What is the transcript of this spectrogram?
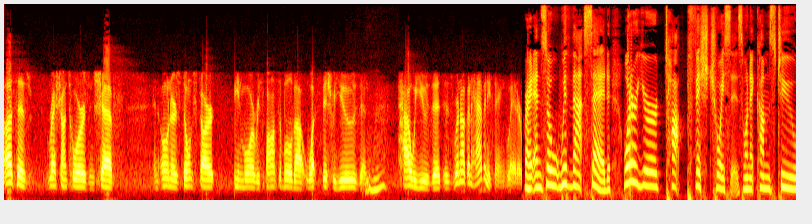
us as restaurateurs and chefs and owners don't start being more responsible about what fish we use and mm-hmm. How we use it, is we're not going to have anything later. Right. And so, with that said, what are your top fish choices when it comes to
